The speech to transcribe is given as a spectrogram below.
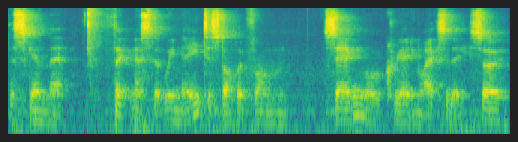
the skin that thickness that we need to stop it from sagging or creating laxity. So,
